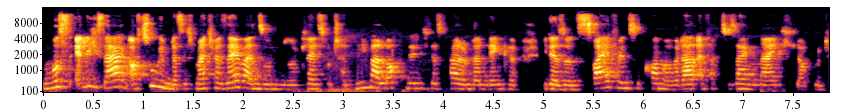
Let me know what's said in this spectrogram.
muss ehrlich sagen, auch zugeben, dass ich manchmal selber in so ein, so ein kleines Unternehmerloch, nenne ich das mal, und dann denke, wieder so ins Zweifeln zu kommen, aber da einfach zu sagen, nein, ich glaube mit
